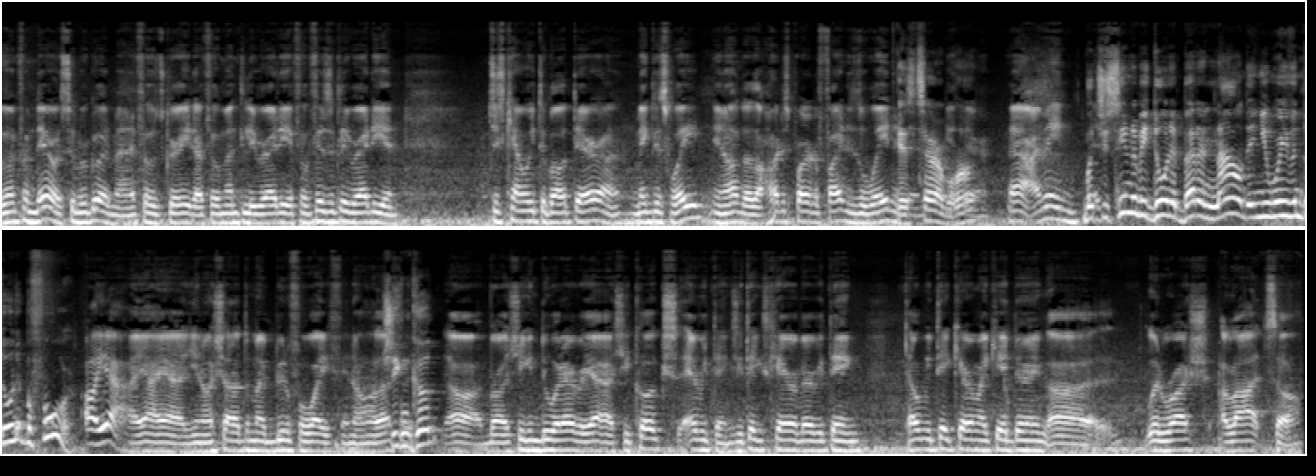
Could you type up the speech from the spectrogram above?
we went from there. It was super good, man. It feels great. I feel mentally ready. I feel physically ready, and just can't wait to go out there and make this weight. You know, the, the hardest part of the fight is the weight. It's terrible, huh? there. Yeah, I mean, But you seem to be doing it better now than you were even doing it before. Oh yeah, yeah, yeah. You know, shout out to my beautiful wife. You know, She can it. cook? Oh, bro, she can do whatever. Yeah, she cooks everything. She takes care of everything. Helped me take care of my kid during uh with Rush a lot. So,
